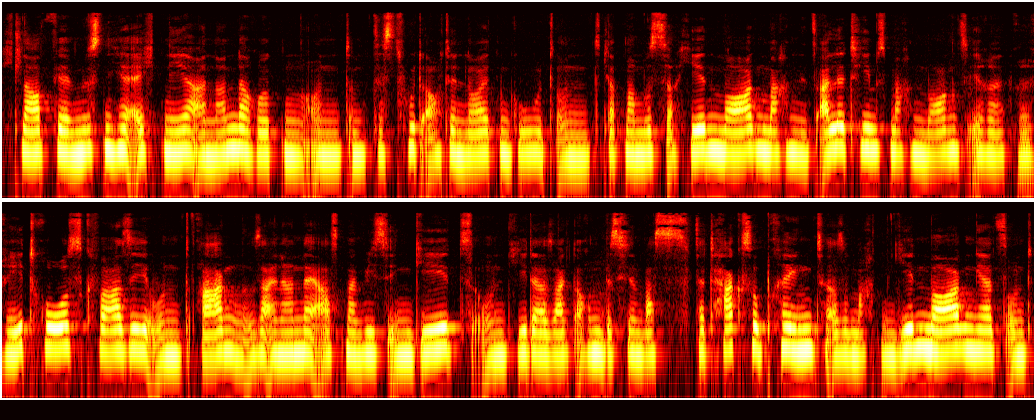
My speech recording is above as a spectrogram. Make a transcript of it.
Ich glaube, wir müssen hier echt näher aneinander rücken und das tut auch den Leuten gut. Und ich glaube, man muss auch jeden Morgen machen, jetzt alle Teams machen morgens ihre Retros quasi und fragen einander erstmal, wie es ihnen geht. Und jeder sagt auch ein bisschen, was der Tag so bringt. Also macht man jeden Morgen jetzt und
